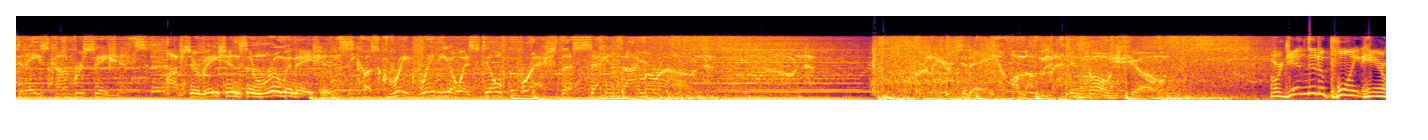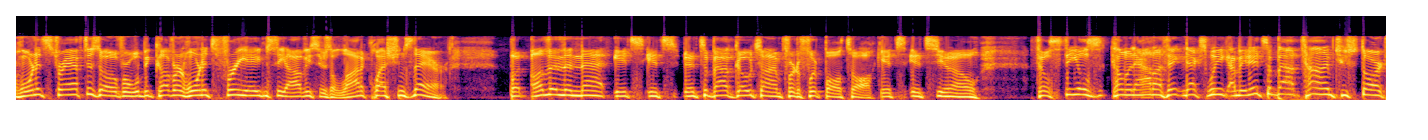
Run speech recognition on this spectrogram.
today's conversations, observations, and ruminations. Because great radio is still fresh the second time around. Earlier today on the Mac and Bone Show. We're getting to the point here. Hornets draft is over. We'll be covering Hornets free agency. Obviously, there's a lot of questions there. But other than that, it's it's it's about go time for the football talk. It's it's you know. Phil Steele's coming out, I think, next week. I mean, it's about time to start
